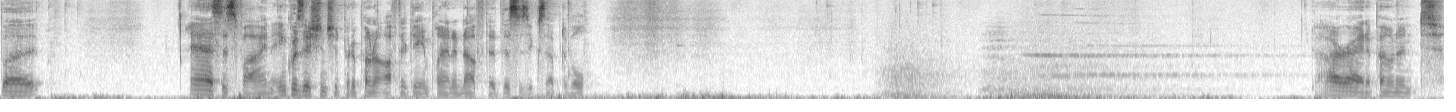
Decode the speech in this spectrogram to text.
but eh, this is fine. Inquisition should put opponent off their game plan enough that this is acceptable. All right, opponent.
